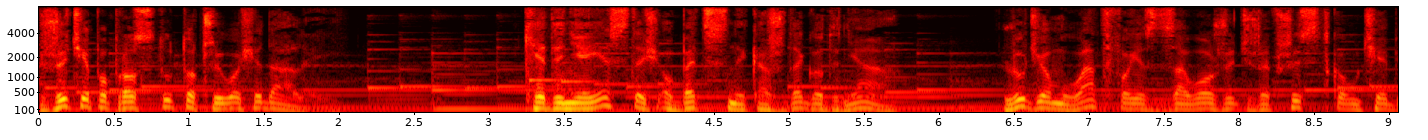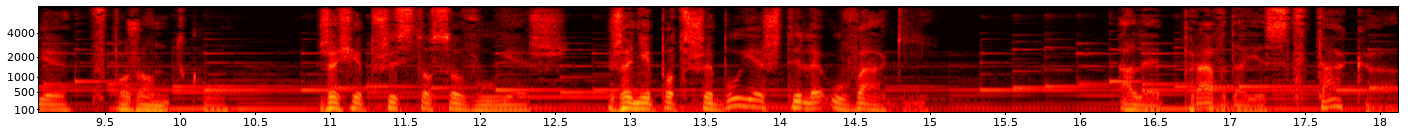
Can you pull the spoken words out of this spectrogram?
Życie po prostu toczyło się dalej. Kiedy nie jesteś obecny każdego dnia, ludziom łatwo jest założyć, że wszystko u ciebie w porządku, że się przystosowujesz, że nie potrzebujesz tyle uwagi. Ale prawda jest taka,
